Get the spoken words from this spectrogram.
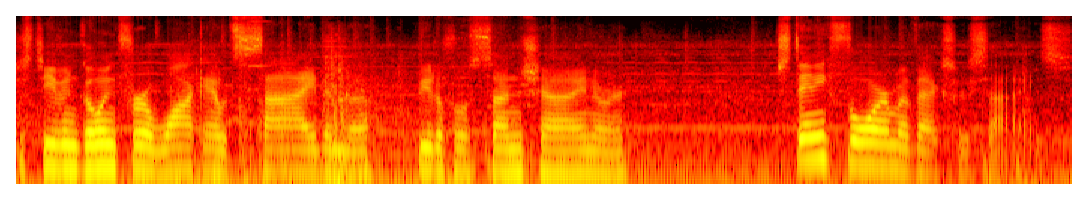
just even going for a walk outside in the beautiful sunshine or just any form of exercise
